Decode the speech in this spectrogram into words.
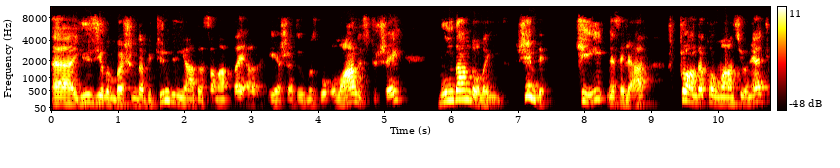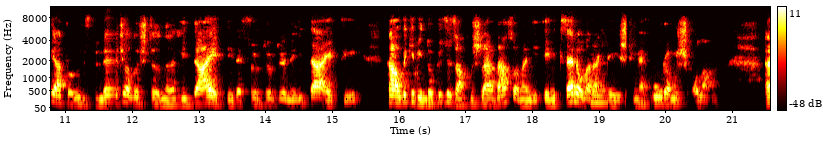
Ee, yüzyılın başında bütün dünyada sanatta yaşadığımız bu olağanüstü şey bundan dolayıydı. Şimdi ki mesela şu anda konvansiyonel tiyatronun üstünde çalıştığını iddia ettiği ve sürdürdüğünü iddia ettiği kaldı ki 1960'lardan sonra niteliksel olarak hmm. değişime uğramış olan e,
